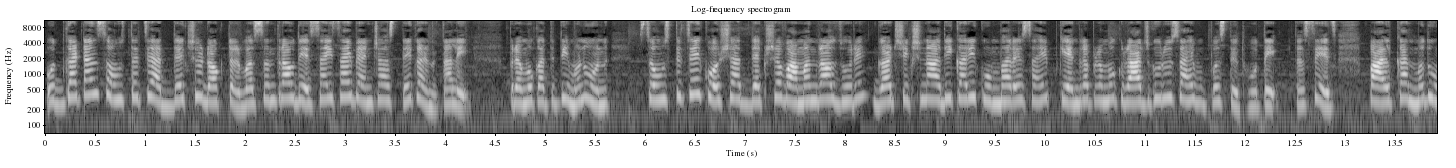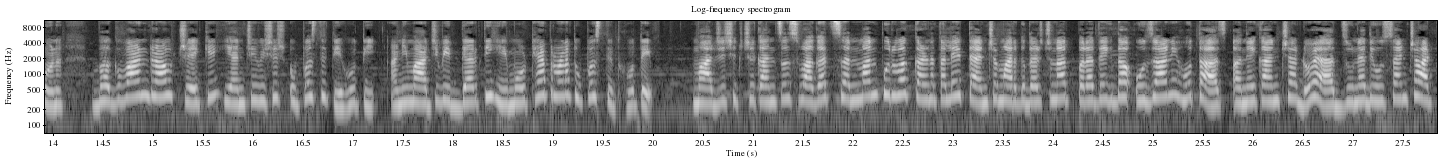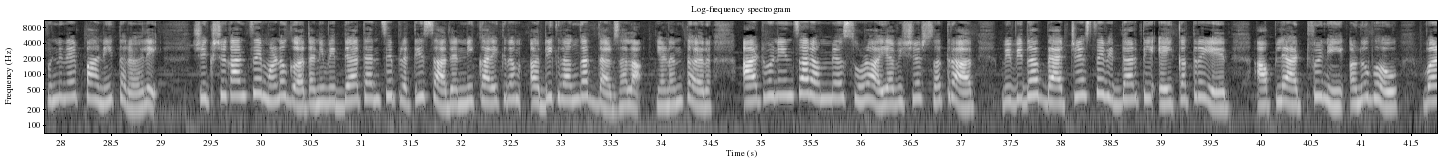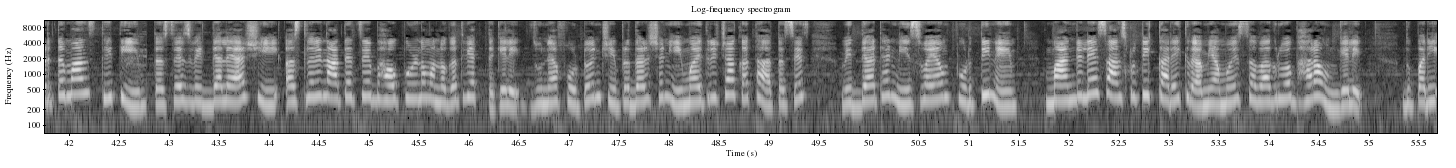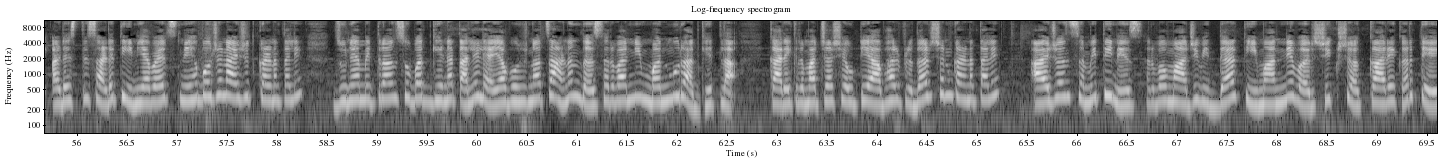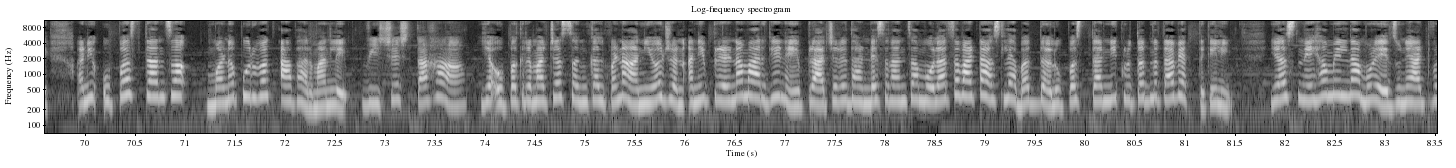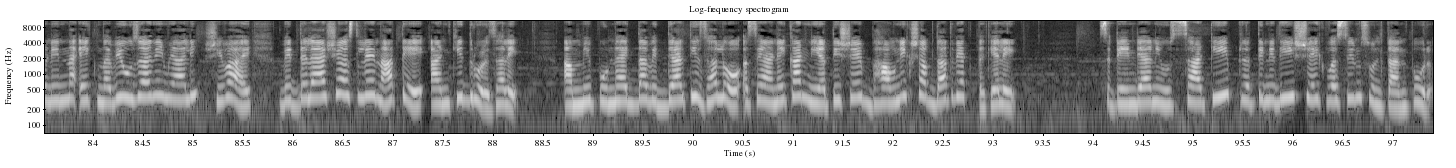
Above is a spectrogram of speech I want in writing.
उद्घाटन संस्थेचे अध्यक्ष डॉक्टर वसंतराव देसाई साहेब यांच्या हस्ते करण्यात आले. प्रमुख अतिथी म्हणून संस्थेचे कोषाध्यक्ष वामनराव झोरे गट शिक्षणाधिकारी कुंभारे साहेब केंद्र प्रमुख राजगुरू साहेब उपस्थित होते. तसेच पालकांमधून भगवानराव चेके यांची विशेष उपस्थिती होती आणि माजी विद्यार्थीही मोठ्या प्रमाणात उपस्थित होते. माजी शिक्षकांचं स्वागत सन्मानपूर्वक करण्यात आले. त्यांच्या मार्गदर्शनात परत एकदा उजाणी होताच अनेकांच्या डोळ्यात जुन्या दिवसांच्या आठवणीने पाणी तरळले. शिक्षकांचे मनोगत आणि विद्यार्थ्यांचे प्रतिसाद यांनी कार्यक्रम अधिक रंगतदार झाला. यानंतर आठवणींचा रम्य सोहळा या विशेष सत्रात विविध बॅचेसचे विद्यार्थी एकत्र येत आपल्या आठवणी अनुभव वर्तमान स्थिती तसेच विद्यालयाशी असलेले नात्याचे भावपूर्ण मनोगत व्यक्त केले. जुन्या फोटोंची प्रदर्शनी मैत्रीच्या कथा तसेच विद्यार्थ्यांनी स्वयंपूर्तीने मांडले सांस्कृतिक कार्यक्रम यामुळे सभागृह भारावून गेले. दुपारी अडीच ते साडेतीन या वेळेत स्नेहभोजन आयोजित करण्यात आले. जुन्या मित्रांसोबत घेण्यात आलेल्या या भोजनाचा आनंद सर्वांनी मनमुराद घेतला. कार्यक्रमाच्या शेवटी आभार प्रदर्शन करण्यात आले. आयोजन समितीने सर्व माजी विद्यार्थी मान्यवर शिक्षक कार्यकर्ते आणि उपस्थितांचं मनपूर्वक आभार मानले. विशेषतः या उपक्रमाच्या संकल्पना नियोजन आणि प्रेरणा मार्गेने प्राचार्य धांडे सरांचा मोलाचा वाटा असल्याबद्दल उपस्थितांनी कृतज्ञता व्यक्त केली. या स्नेहमिलनामुळे जुन्या आठवणींना एक नवी उजळणी मिळाली. शिवाय विद्यालयाशी असलेले नाते आणखी दृढ झाले. आम्ही पुन्हा एकदा विद्यार्थी झालो असे अनेकांनी अतिशय भावनिक शब्दात व्यक्त केले. सिटी इंडिया न्यूजसाठी प्रतिनिधी शेख वसीम सुलतानपूर.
